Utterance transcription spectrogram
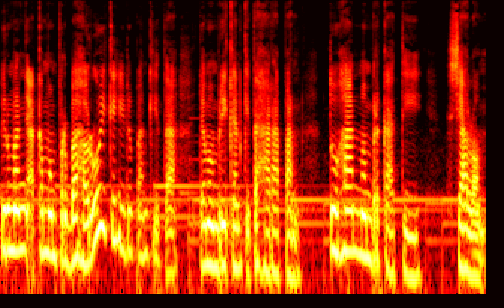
firman-Nya akan memperbaharui kehidupan kita dan memberikan kita harapan. Tuhan memberkati. Shalom.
